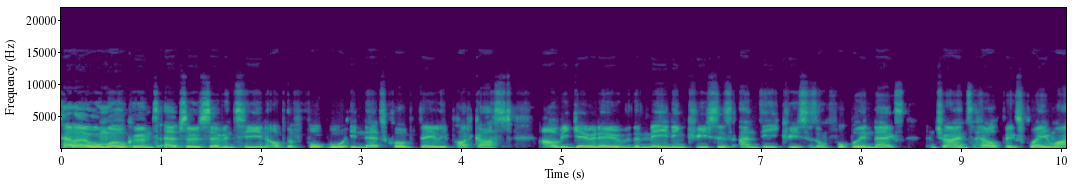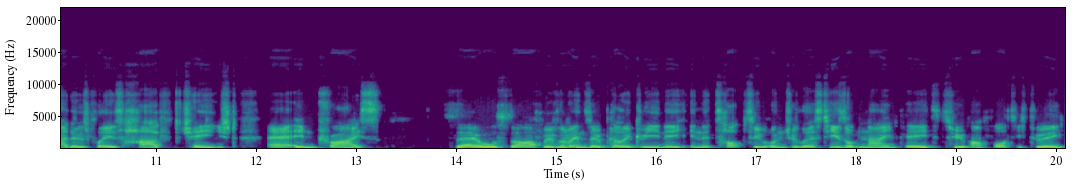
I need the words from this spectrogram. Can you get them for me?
Hello and welcome to episode 17 of the Football Index Club daily podcast. I'll be going over the main increases and decreases on Football Index and trying to help explain why those players have changed uh, in price. So we'll start off with Lorenzo Pellegrini in the top 200 list. He's up 9p to £2.43.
